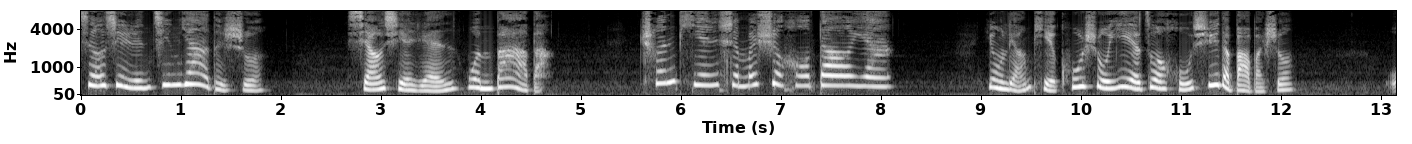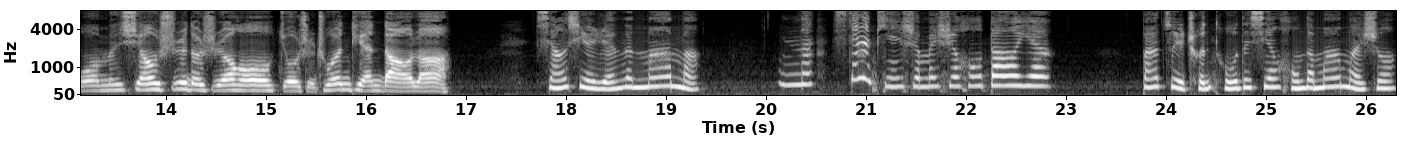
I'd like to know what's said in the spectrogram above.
小雪人惊讶地说：“小雪人问爸爸：‘春天什么时候到呀？’用两撇枯树叶做胡须的爸爸说：‘我们消失的时候，就是春天到了。’小雪人问妈妈。”那夏天什么时候到呀？把嘴唇涂得鲜红的妈妈说：“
